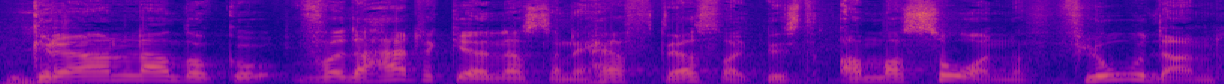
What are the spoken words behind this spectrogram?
Grönland och, för det här tycker jag nästan är häftigast faktiskt, Amazonfloden.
